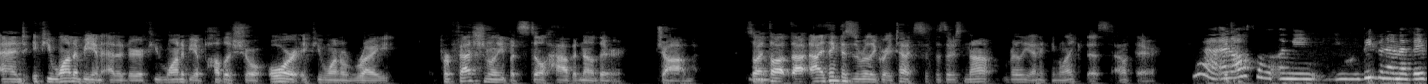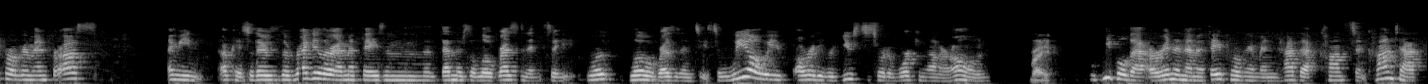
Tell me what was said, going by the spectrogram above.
And if you want to be an editor, if you want to be a publisher, or if you want to write professionally but still have another job. So I thought that I think this is a really great text because there's not really anything like this out there. Yeah, and also, I mean, you leave an MFA program, and for us, I mean, okay, so there's the regular MFAs, and then there's the low residency, low, residency. So we always already were used to sort of working on our own. Right. For people that are in an MFA program and have that constant contact,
